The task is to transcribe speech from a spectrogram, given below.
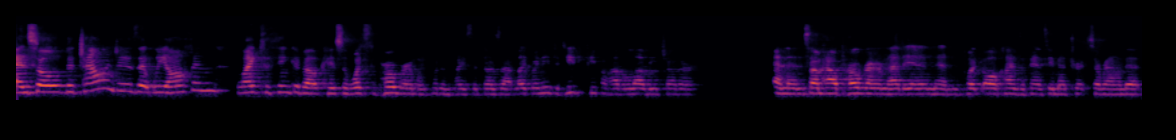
And so the challenge is that we often like to think about, okay, so what's the program we put in place that does that? Like we need to teach people how to love each other and then somehow program that in and put all kinds of fancy metrics around it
